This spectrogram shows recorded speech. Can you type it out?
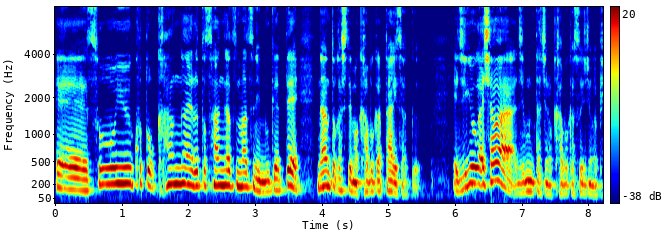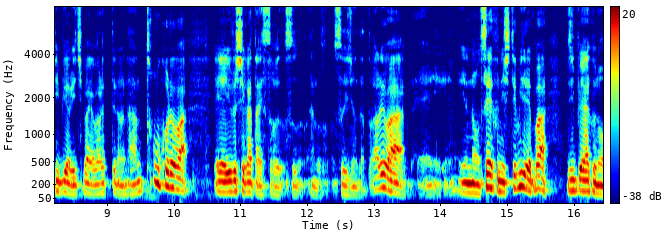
でそういうことを考えると3月末に向けて、何とかしても株価対策。え事業会社は自分たちの株価水準が PBR1 倍割れっていうのは何ともこれは、えー許し難いそうすあの水準だと。あるいは、えーあの政府にしてみれば GPIF の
